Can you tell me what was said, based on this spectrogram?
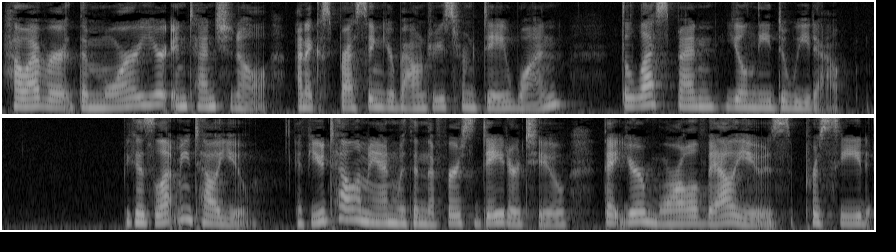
However, the more you're intentional on expressing your boundaries from day one, the less men you'll need to weed out. Because let me tell you, if you tell a man within the first date or two that your moral values precede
